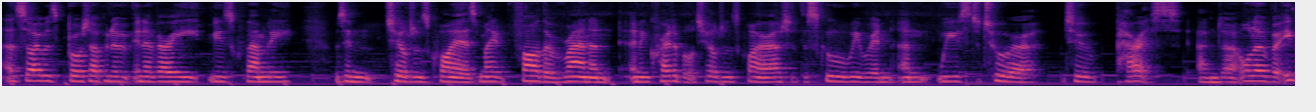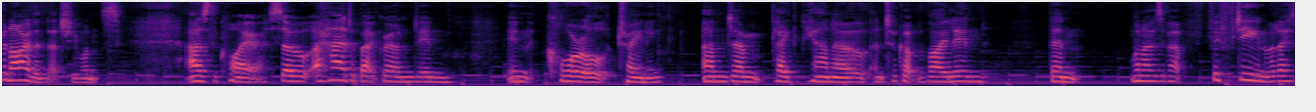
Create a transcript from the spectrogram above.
And so I was brought up in a, in a very musical family, was in children's choirs. My father ran an, an incredible children's choir out of the school we were in, and we used to tour to Paris and uh, all over, even Ireland actually once, as the choir. So I had a background in in choral training and um, played the piano and took up the violin. Then when I was about 15, but I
